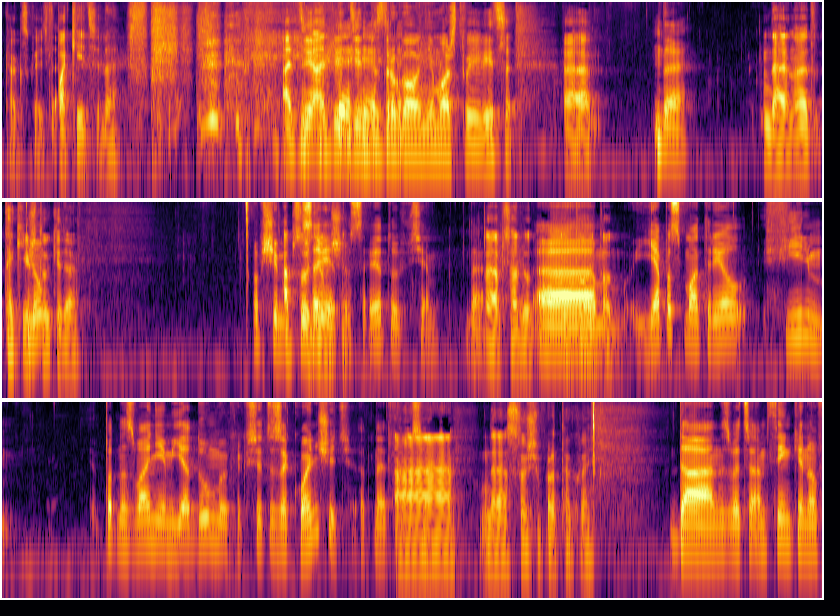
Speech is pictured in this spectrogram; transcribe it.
как сказать, да. в пакете, да? Один, один без другого не может появиться. Э, да. Да, но это такие ну, штуки, да. В общем, Обсудим советую, советую всем. Да, да абсолютно. То. Я посмотрел фильм под названием «Я думаю, как все это закончить» от Netflix. А, да, слушай про такой. Да, называется I'm Thinking of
